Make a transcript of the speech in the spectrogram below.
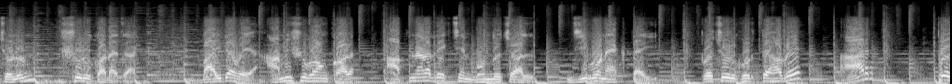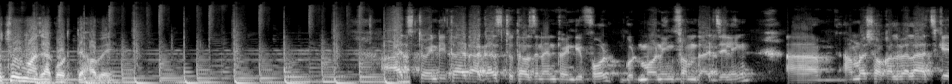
চলুন শুরু করা যাক। বাই আমি শুভঙ্কর, আপনারা দেখছেন বন্ধু চল, জীবন একটাই। প্রচুর ঘুরতে হবে আর প্রচুর মজা করতে হবে। আজ twenty third August two thousand and twenty four good morning from Darjeeling আমরা সকালবেলা আজকে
